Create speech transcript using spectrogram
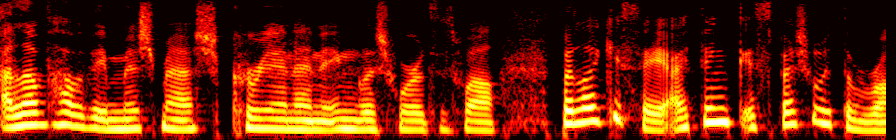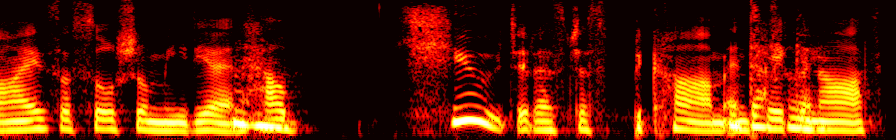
I love how they mishmash Korean and English words as well. But like you say, I think especially with the rise of social media and how mm-hmm. Huge it has just become and taken off,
